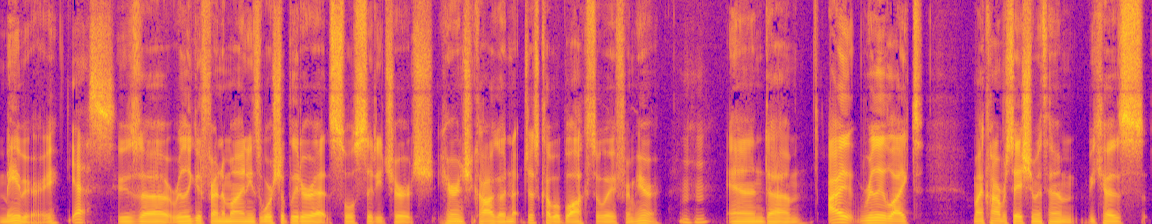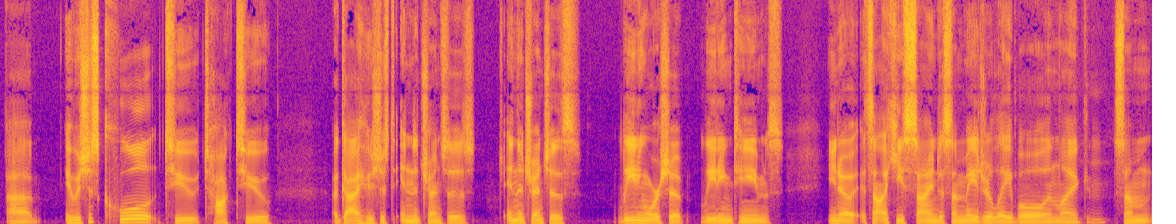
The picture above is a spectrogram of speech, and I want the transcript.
Mayberry, yes who's a really good friend of mine. He's a worship leader at Soul City Church here in Chicago, just a couple blocks away from here. mm-hmm. And um, I really liked my conversation with him because uh, it was just cool to talk to a guy who's just in the trenches, in the trenches, leading worship, leading teams. You know, it's not like he's signed to some major label and like Mm-hmm. some,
